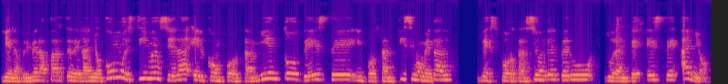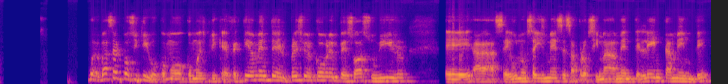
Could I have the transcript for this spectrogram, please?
y en la primera parte del año. ¿Cómo estiman será el comportamiento de este importantísimo metal de exportación del Perú durante este año? Bueno, va a ser positivo, como, como expliqué. Efectivamente, el precio del cobre empezó a subir eh, hace unos seis meses aproximadamente, lentamente,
